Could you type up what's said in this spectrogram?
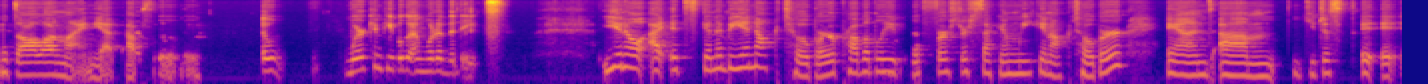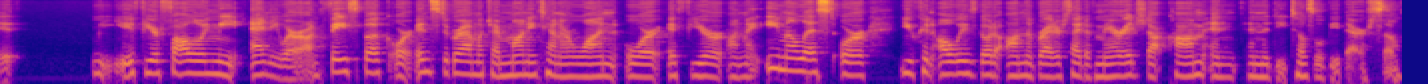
It's all online. Yep, absolutely. Oh, where can people go and what are the dates? You know, I, it's going to be in October, probably the first or second week in October. And um, you just, it, it, it, if you're following me anywhere on Facebook or Instagram, which I'm Moni Tanner one, or if you're on my email list, or you can always go to on the brighter side of marriage.com and, and the details will be there. So.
